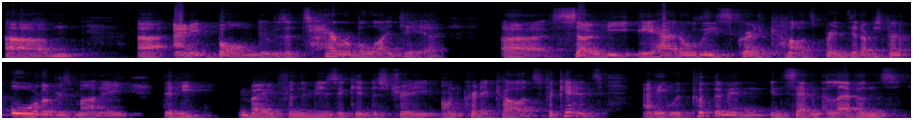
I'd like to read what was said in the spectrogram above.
Um, uh, and it bombed. It was a terrible idea. Uh, so he, he had all these credit cards printed up. He spent all of his money that he made from the music industry on credit cards for kids, and he would put them in in 7-Elevens,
